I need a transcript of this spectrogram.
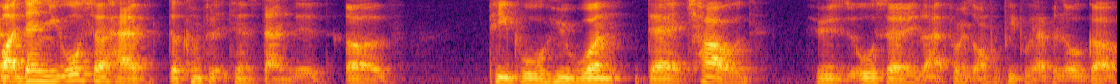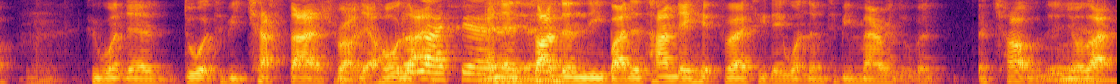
but then you also have the conflicting standard of people who want their child, who's also like, for example, people who have a little girl, who want their daughter to be chastised throughout their whole Whole life, life, yeah. and then Yeah, yeah, suddenly by the time they hit thirty, they want them to be married with a, a child, and you're like,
